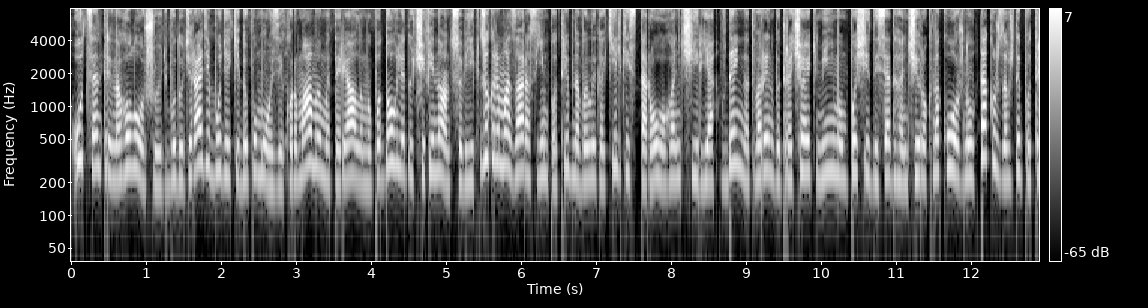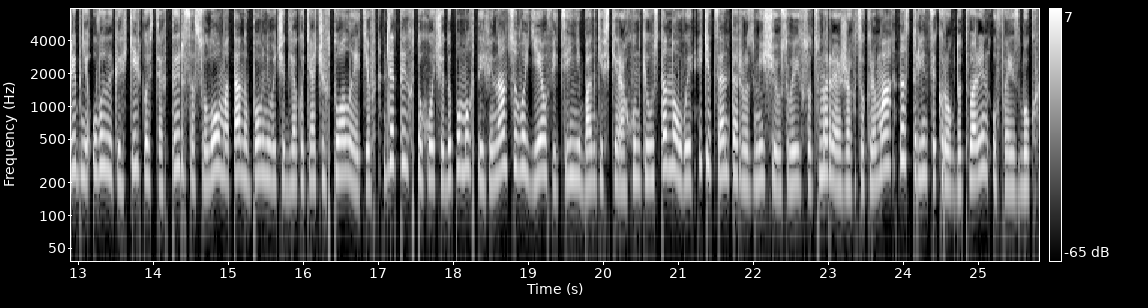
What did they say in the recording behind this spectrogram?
У центрі наголошують, будуть раді будь-якій допомозі кормами, матеріалами по догляду чи фінансовій. Зокрема, зараз їм потрібна велика кількість старого ганчір'я. В день на тварин витрачають мінімум по 60 ганчірок на кожну. Також завжди потрібні у великих кількостях тирса, солома та наповнювачі для котячих туалетів. Для тих, хто хоче допомогти фінансово, є офіційні банківські рахунки установи, які центр розміщує у своїх соцмережах, зокрема на сторінці Крок до тварин у Фейсбук.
